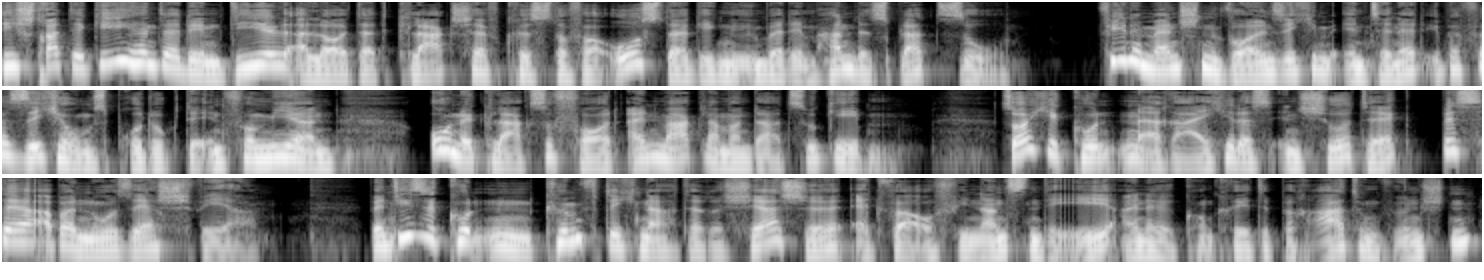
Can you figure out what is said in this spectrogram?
Die Strategie hinter dem Deal erläutert Clark-Chef Christopher Oster gegenüber dem Handelsblatt so. Viele Menschen wollen sich im Internet über Versicherungsprodukte informieren, ohne Clark sofort ein Maklermandat zu geben. Solche Kunden erreiche das InsurTech bisher aber nur sehr schwer. Wenn diese Kunden künftig nach der Recherche, etwa auf finanzen.de, eine konkrete Beratung wünschten,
